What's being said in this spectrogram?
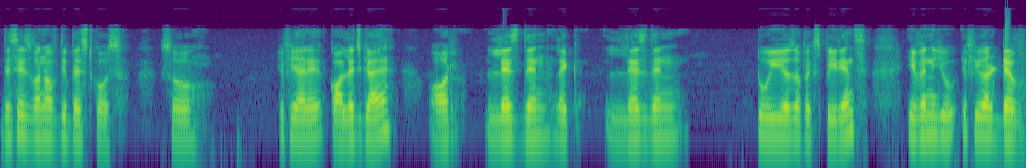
this is one of the best course. So if you are a college guy or less than like less than two years of experience even you if you are dev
